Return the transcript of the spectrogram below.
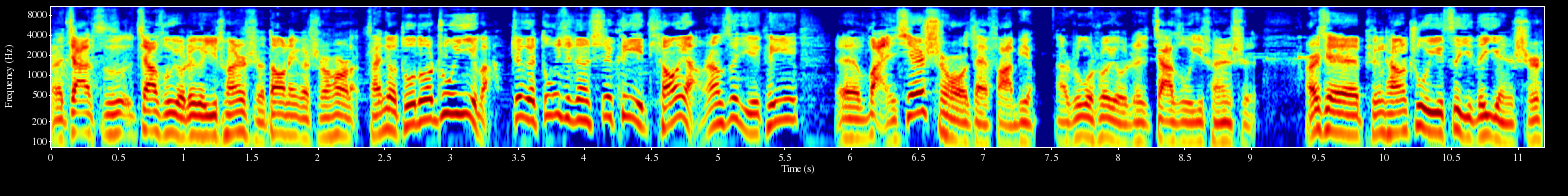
呃，家族家族有这个遗传史，到那个时候了，咱就多多注意吧。这个东西呢是可以调养，让自己可以呃晚些时候再发病啊。如果说有这家族遗传史，而且平常注意自己的饮食。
